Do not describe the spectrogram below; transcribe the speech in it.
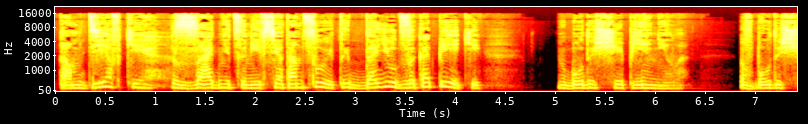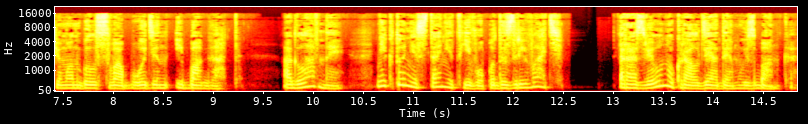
Там девки с задницами и все танцуют и дают за копейки. Будущее пьянило. В будущем он был свободен и богат. А главное, никто не станет его подозревать. Разве он украл диадему из банка?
